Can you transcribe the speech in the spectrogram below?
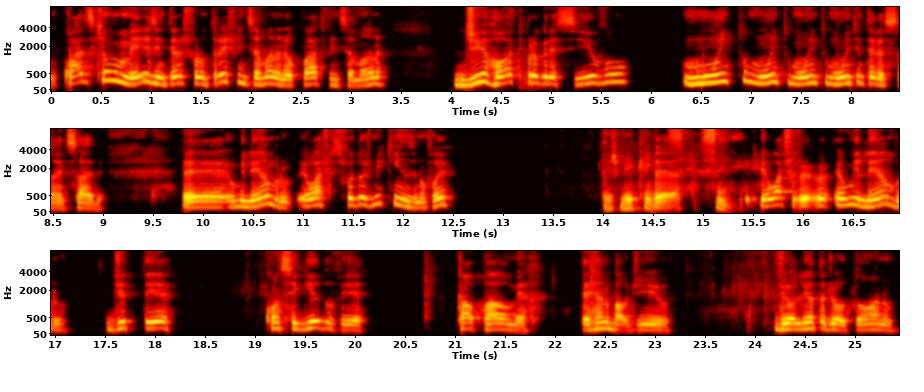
um, quase que um mês inteiro, foram três fins de semana, né, ou quatro fins de semana, de rock progressivo muito, muito, muito, muito interessante, sabe? É, eu me lembro, eu acho que isso foi 2015, não foi? 2015, é. sim. Eu acho, eu, eu me lembro de ter conseguido ver Cal Palmer, Terreno Baldio, Violeta de Outono.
